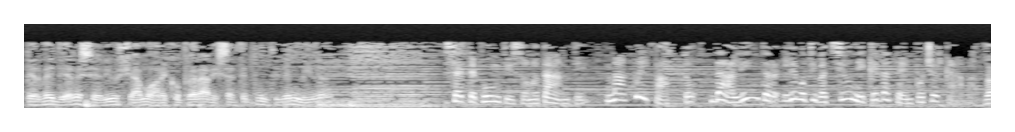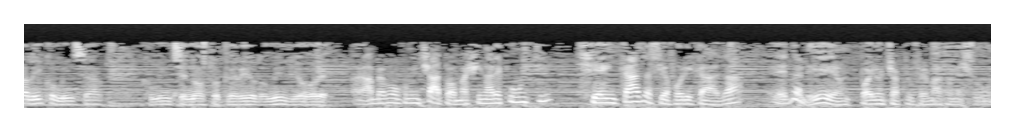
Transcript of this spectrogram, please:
per vedere se riusciamo a recuperare i sette punti del Milan. Sette punti sono tanti, ma quel patto dà all'Inter le motivazioni che da tempo cercava. Da lì comincia, comincia il nostro periodo migliore. Abbiamo cominciato a macinare punti sia in casa sia fuori casa e da lì poi non ci ha più fermato nessuno.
